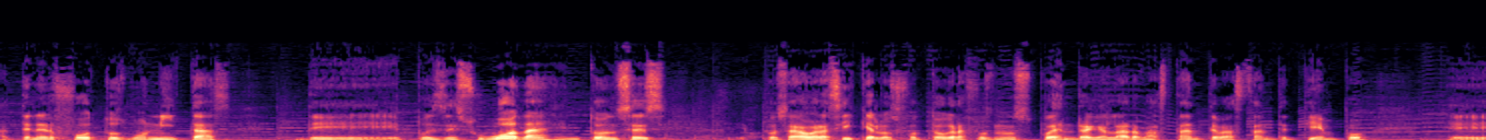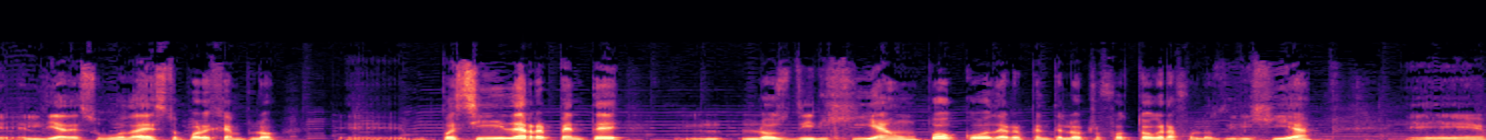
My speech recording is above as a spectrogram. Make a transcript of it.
a tener fotos bonitas de pues de su boda. Entonces pues ahora sí que los fotógrafos nos pueden regalar bastante bastante tiempo el día de su boda. Esto por ejemplo pues sí de repente los dirigía un poco, de repente el otro fotógrafo los dirigía, eh,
